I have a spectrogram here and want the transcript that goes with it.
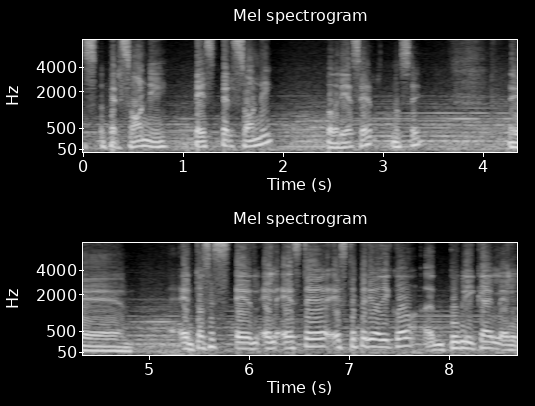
s- persone, pez persone, podría ser, no sé. Eh, entonces, el- el- este, este periódico eh, publica el, el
